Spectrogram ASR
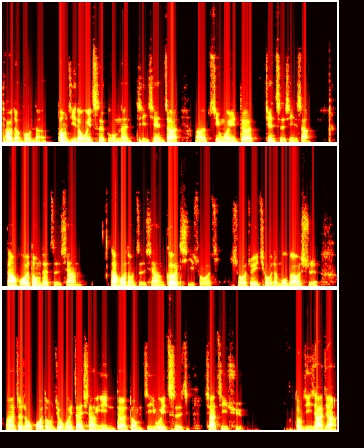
调整功能，动机的维持功能体现在呃行为的坚持性上。当活动的指向当活动指向个体所所追求的目标时，呃这种活动就会在相应的动机维持下继续。动机下降，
